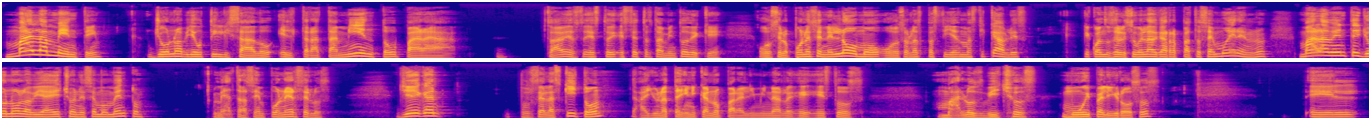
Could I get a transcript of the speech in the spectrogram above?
Malamente, yo no había utilizado el tratamiento para ¿sabes? Este, este tratamiento de que o se lo pones en el lomo o son las pastillas masticables, que cuando se le suben las garrapatas se mueren, ¿no? Malamente yo no lo había hecho en ese momento. Me atrasé en ponérselos. Llegan, pues se las quito. Hay una técnica, ¿no? Para eliminar eh, estos malos bichos muy peligrosos. El,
